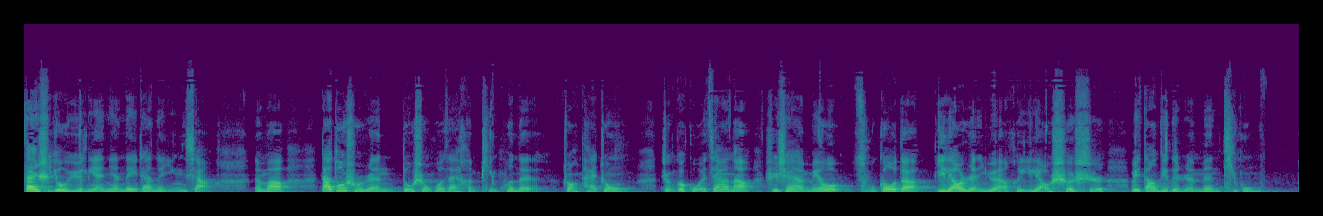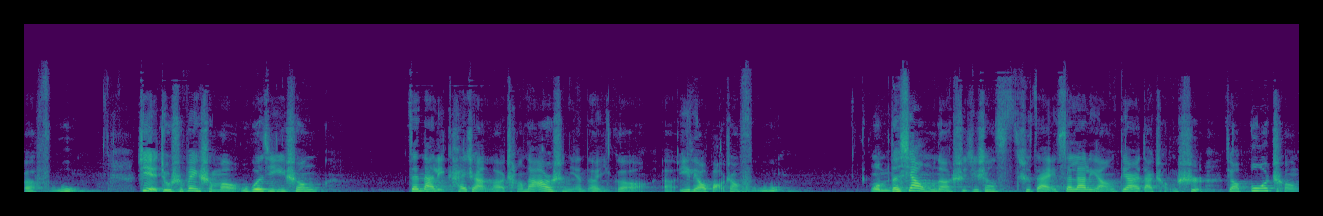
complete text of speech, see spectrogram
但是由于连年内战的影响，那么大多数人都生活在很贫困的状态中，整个国家呢，实际上也没有足够的医疗人员和医疗设施为当地的人们提供呃服务。这也就是为什么无国籍医生在那里开展了长达二十年的一个呃医疗保障服务。我们的项目呢，实际上是在塞拉利昂第二大城市叫波城。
